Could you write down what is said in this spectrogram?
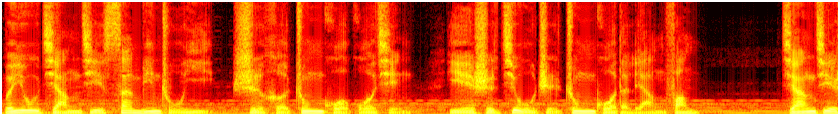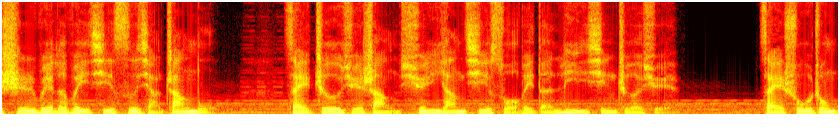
唯有蒋记三民主义适合中国国情，也是救治中国的良方。蒋介石为了为其思想张目，在哲学上宣扬其所谓的厉行哲学。在书中，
